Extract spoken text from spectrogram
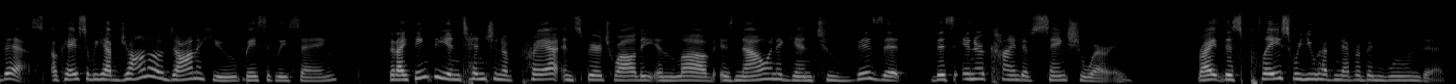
this. Okay. So we have John O'Donohue basically saying that I think the intention of prayer and spirituality and love is now and again to visit this inner kind of sanctuary right? This place where you have never been wounded.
